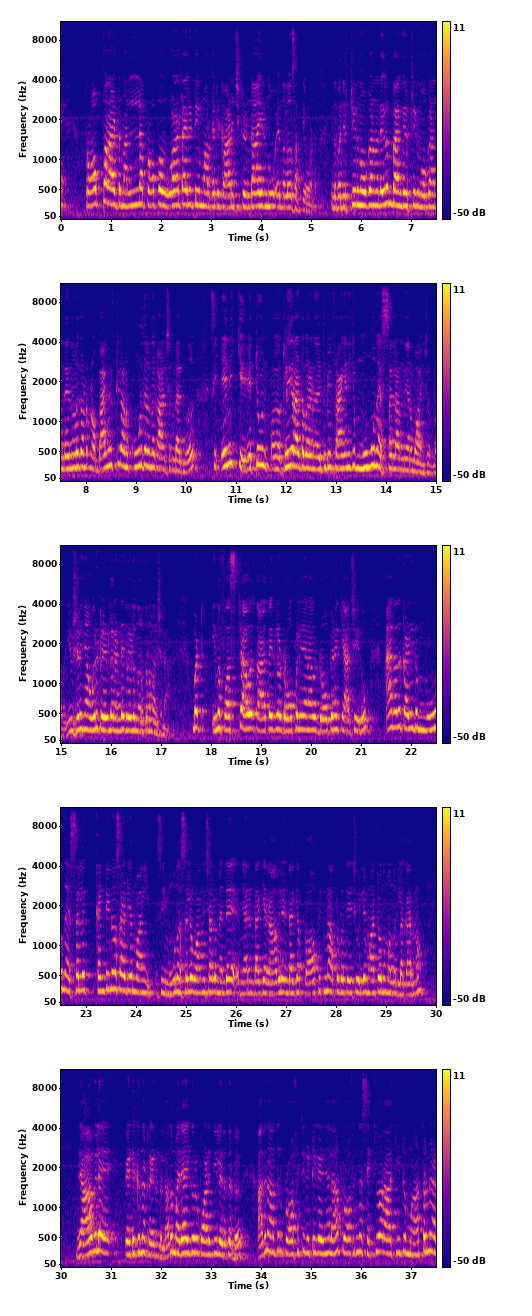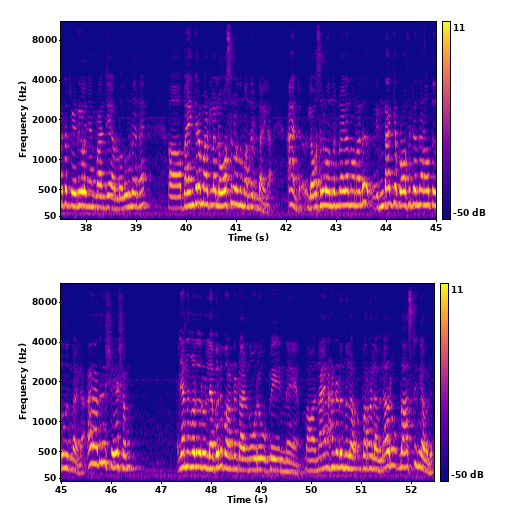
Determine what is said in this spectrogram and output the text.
പ്രോപ്പറായിട്ട് നല്ല പ്രോപ്പർ വോളറ്റാലിറ്റി മാർക്കറ്റ് കാണിച്ചിട്ടുണ്ടായിരുന്നു എന്നുള്ളത് സത്യമാണ്. ഇന്നിപ്പോൾ നിഫ്റ്റിയിൽ നോക്കുകയാണെന്നുണ്ടെങ്കിലും ബാങ്ക് നിഫ്റ്റിയിൽ നോക്കുകയാണെന്നുണ്ടെങ്കിൽ നിങ്ങൾ കണ്ടിട്ടുണ്ടോ? ബാങ്ക് നിഫ്റ്റിയിലാണ് കൂടുതൽ ഇന്ന് കാണിച്ചിട്ടുണ്ടായിരുന്നത്. സി എനിക്ക് ഏറ്റവും ക്ലിയർ ആയിട്ട് പറയുന്നത് ടു ബി ഫ്രാങ്ക് എനിക്ക് മൂന്ന് എസ് എൽ ആണ് ഞാൻ വാങ്ങിച്ചിട്ടുള്ളത്. യൂഷ്വലി ഞാൻ ഒരു ട്രേഡിൽ രണ്ട് ട്രേഡിൽ നിർത്തുന്ന മനുഷ്യനാണ്. ബട്ട് ഇന്ന് ഫസ്റ്റ് ആ ഒരു താഴത്തേക്കുള്ള ഡ്രോപ്പിൽ ഞാൻ ആ ഒരു ഡ്രോപ്പിനെ ക്യാച്ച് ചെയ്തു. ആൻഡ് അത് കഴിഞ്ഞിട്ട് മൂന്ന് എസ് എൽ കണ്ടിന്യൂസ് ആയിട്ട് ഞാൻ വാങ്ങി. സി മൂന്ന് എസ് എൽ വാങ്ങിച്ചാലും എന്റെ ഞാൻ ഉണ്ടാക്കിയ രാവിലെ ഉണ്ടാക്കിയ പ്രോഫിറ്റിനകത്ത് പ്രത്യേകിച്ച് വലിയ മാറ്റമൊന്നും വന്നിട്ടില്ല. കാരണം രാവിലെ എടുക്കുന്ന ട്രേഡ് ഉണ്ടല്ലോ. അത് മര്യാദയ്ക്ക് ഒരു ക്വാണ്ടിറ്റിയിൽ എടുത്തിട്ട് അതിനകത്തൊരു പ്രോഫിറ്റ് കിട്ടിക്കഴിഞ്ഞാൽ ആ പ്രോഫിറ്റിനെ സെക്യൂർ ആക്കിയിട്ട് മാത്രമേ അടുത്ത ട്രേഡുകൾ ഞാൻ പ്ലാൻ ചെയ്യാറുള്ളൂ. അതുകൊണ്ട് തന്നെ ഭയങ്കരമായിട്ടുള്ള ലോസുകളൊന്നും വന്നിട്ടുണ്ടായില്ല. ആൻഡ് ലോസുകൾ വന്നിട്ടുണ്ടായില്ല എന്ന് പറഞ്ഞാൽ ഉണ്ടാക്കിയ പ്രോഫിറ്റ് എന്താണോ തീർന്നിട്ടുണ്ടായില്ല. ആൻഡ് അതിനുശേഷം ഞാൻ നിങ്ങളുടെ ഒരു ലെവൽ പറഞ്ഞിട്ടുണ്ടായിരുന്നു. ഒരു പിന്നെ നയൻ ഹൺഡ്രഡ് എന്നുള്ള പറഞ്ഞ ലെവൽ ആ ഒരു ബ്ലാസ്റ്റിംഗ് ലെവൽ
